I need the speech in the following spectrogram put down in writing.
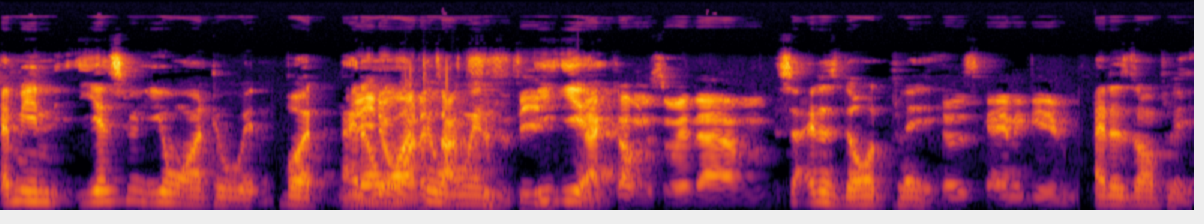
I mean, yes, you want to win, but I don't, don't want, want to win. Yeah, that comes with um so I just don't play. those kind of games. I just don't play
